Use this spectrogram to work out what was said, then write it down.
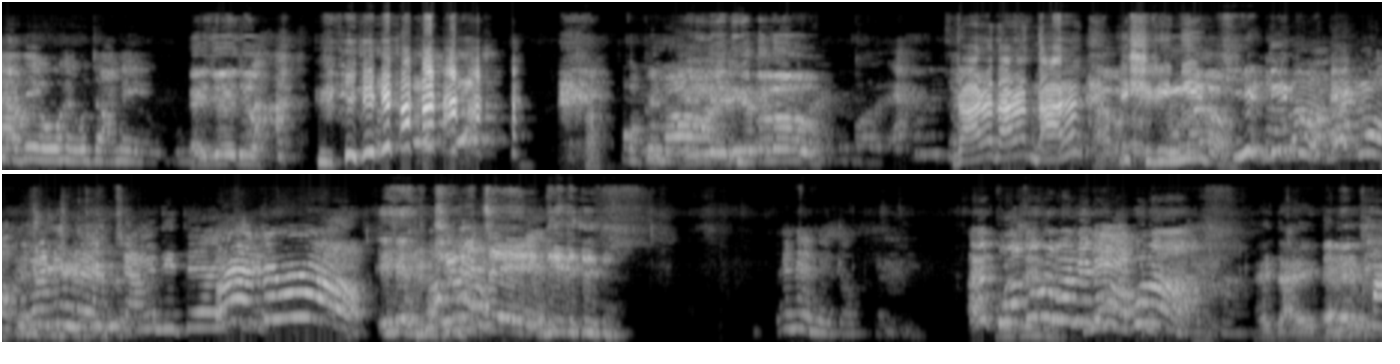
না দে, ও ও জানে। দাঁড়া দাঁড়া দাঁড়া। এই শ্রীমি তোলো। খেতে তো? একটু অপমান যাচ্ছে, আমি দিতে ঠিক আছে এনে নে দাও। আরে কত মানে নে, খাব না? এই দাঁড়াই এটা টিস্যু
